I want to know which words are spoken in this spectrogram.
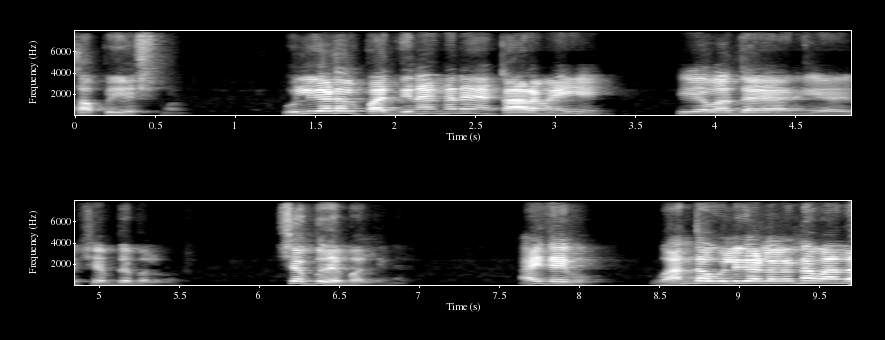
తప్పు చేసినాడు. ఉల్లిగడ్డలు పది దినంగానే కారం అయ్యి ఇక వద్ద చెప్పు దెబ్బలు. చెప్పు దెబ్బలు తినేది. అయితే వంద ఉల్లిగడ్డలన్నా వంద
